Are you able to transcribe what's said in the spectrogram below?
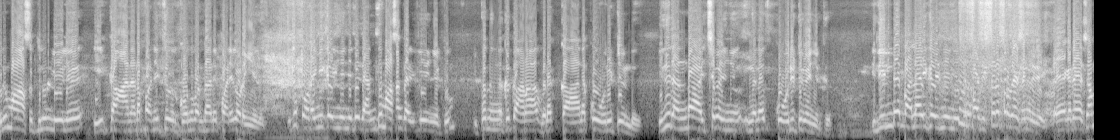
ഒരു മാസത്തിനുള്ളിൽ ഈ കാനഡ പണി തീർക്കുമെന്ന് പറഞ്ഞാണ് ഈ പണി തുടങ്ങിയത്. ഇത് തുടങ്ങി കഴിഞ്ഞ് കഴിഞ്ഞിട്ട് രണ്ടു മാസം കഴിഞ്ഞ് കഴിഞ്ഞിട്ടും ഇപ്പൊ നിങ്ങൾക്ക് കാണാ ഇവിടെ കാന കോരിട്ടുണ്ട് ഇത് രണ്ടാഴ്ച കഴിഞ്ഞ് ഇങ്ങനെ കോരിട്ട് കഴിഞ്ഞിട്ട്. ഇതിന്റെ ബലമായി കഴിഞ്ഞ് കഴിഞ്ഞിട്ട് പരിസര പ്രദേശങ്ങളിൽ ഏകദേശം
